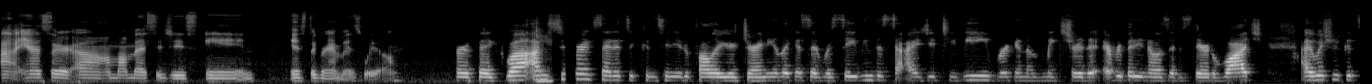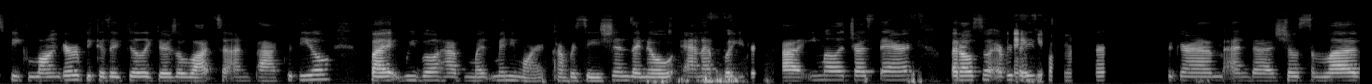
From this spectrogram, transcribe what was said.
I answer uh, my messages in Instagram as well. Perfect. Well, I'm super excited to continue to follow your journey. Like I said, we're saving this to IGTV. We're going to make sure that everybody knows that it's there to watch. I wish we could speak longer because I feel like there's a lot to unpack with you, but we will have many more conversations. I know Anna put your uh, email address there, but also everybody follow Instagram and uh, show some love.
